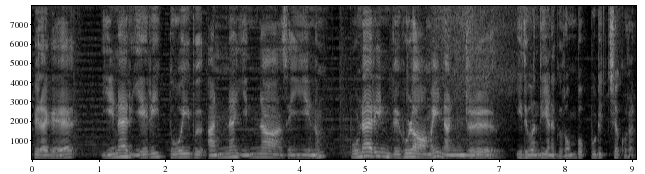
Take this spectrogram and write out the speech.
பிறகு இனர் எரி தோய்வு அன்ன இன்னா செய்யினும் புணரின் வெகுளாமை நன்று. இது வந்து எனக்கு ரொம்ப பிடிச்ச குரல்.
